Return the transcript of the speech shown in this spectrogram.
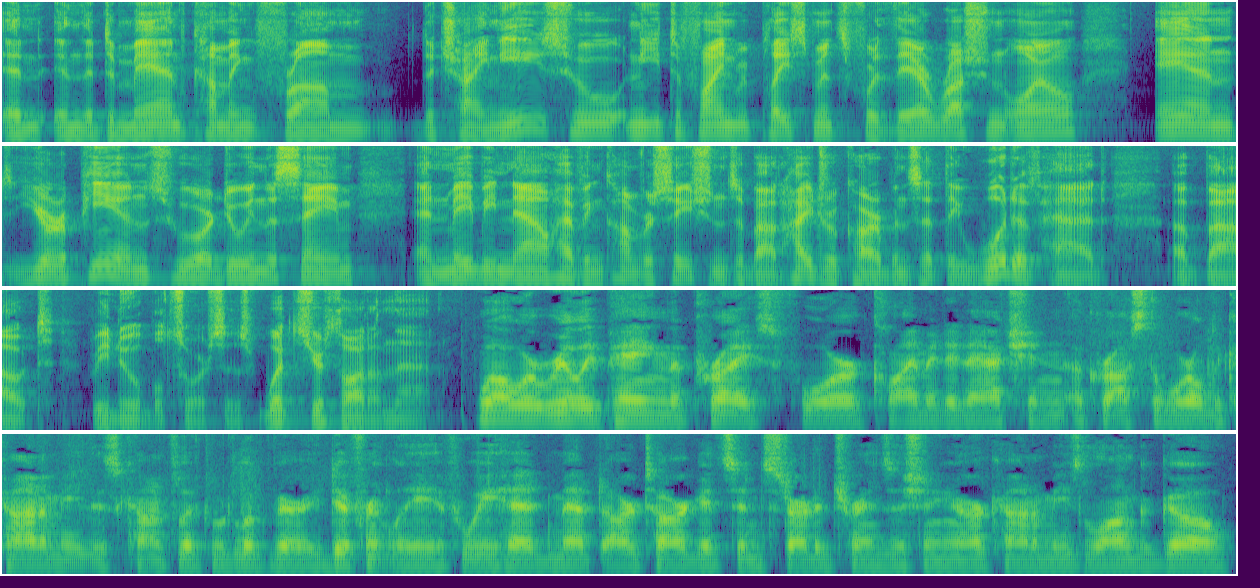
and, and the demand coming from the Chinese who need to find replacements for their Russian oil and Europeans who are doing the same and maybe now having conversations about hydrocarbons that they would have had about renewable sources. What's your thought on that? Well, we're really paying the price for climate inaction across the world economy. This conflict would look very differently if we had met our targets and started transitioning our economies long ago.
